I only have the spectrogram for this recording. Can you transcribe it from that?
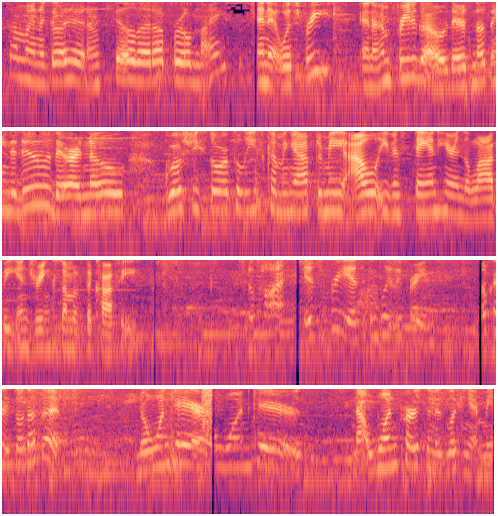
So I'm gonna go ahead and fill that up real nice. And it was free, and I'm free to go. There's nothing to do. There are no grocery store police coming after me. I will even stand here in the lobby and drink some of the coffee. It's hot. It's free. It's completely free. Okay, so that's it. No one cares. No one cares. Not one person is looking at me,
